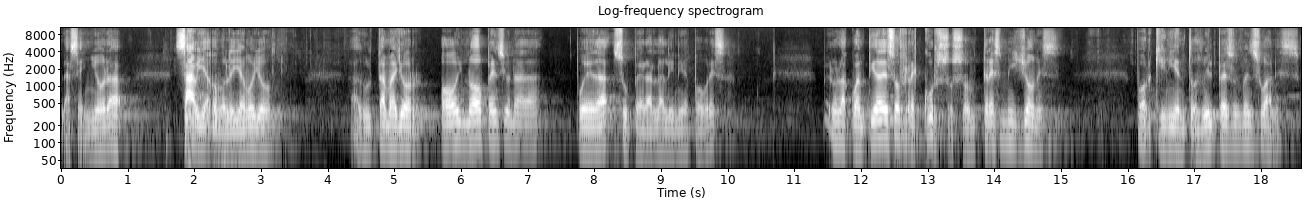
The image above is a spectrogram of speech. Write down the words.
la señora sabia, como le llamo yo, adulta mayor, hoy no pensionada, pueda superar la línea de pobreza. Pero la cuantía de esos recursos son 3 millones por 500 mil pesos mensuales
